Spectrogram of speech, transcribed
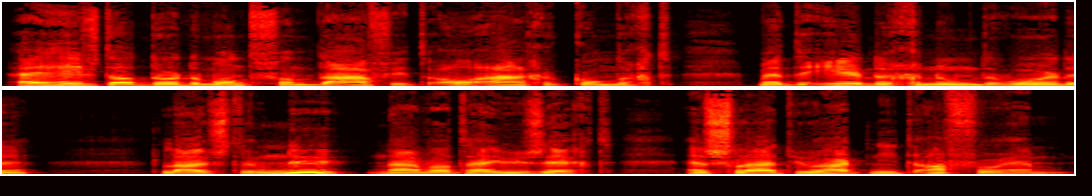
Hij heeft dat door de mond van David al aangekondigd met de eerder genoemde woorden: Luister nu naar wat hij u zegt en sluit uw hart niet af voor hem.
